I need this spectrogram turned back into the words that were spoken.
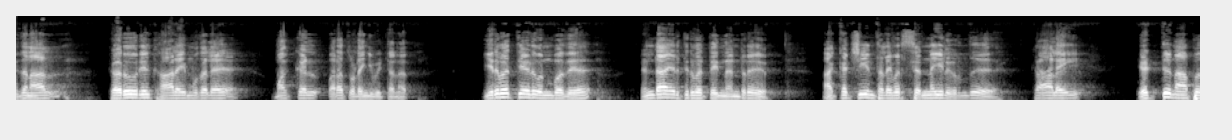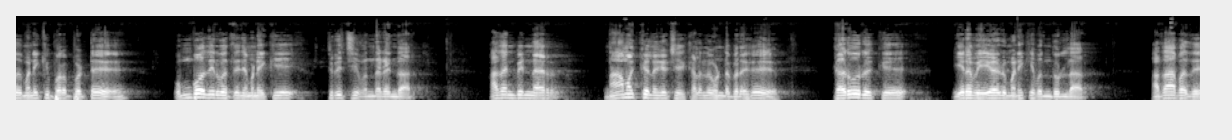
இதனால் கரூரில் காலை முதலே மக்கள் வர தொடங்கிவிட்டனர். இருபத்தேழு ஒன்பது ரெண்டாயிரத்தி இருபத்தைந்து அன்று அக்கட்சியின் தலைவர் சென்னையில் இருந்து காலை எட்டு நாற்பது மணிக்கு புறப்பட்டு ஒன்பது இருபத்தஞ்சு மணிக்கு திருச்சி வந்தடைந்தார். அதன் பின்னர் நாமக்கல் நிகழ்ச்சியில் கலந்து கொண்ட பிறகு கரூருக்கு இரவு ஏழு மணிக்கு வந்துள்ளார். அதாவது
